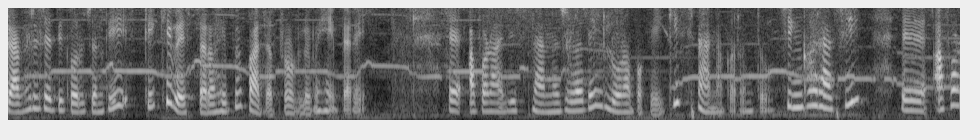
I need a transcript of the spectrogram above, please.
ଟ୍ରାଭେଲ୍ ଯଦି କରୁଛନ୍ତି ଟିକେ ବ୍ୟସ୍ତ ରହିବେ ପାଦ ପ୍ରୋବ୍ଲେମ୍ ହେଇପାରେ ଆପଣ ଆଜି ସ୍ନାନ ଜଳରେ ଲୁଣ ପକାଇକି ସ୍ନାନ କରନ୍ତୁ ସିଂହ ରାଶି ଆପଣ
